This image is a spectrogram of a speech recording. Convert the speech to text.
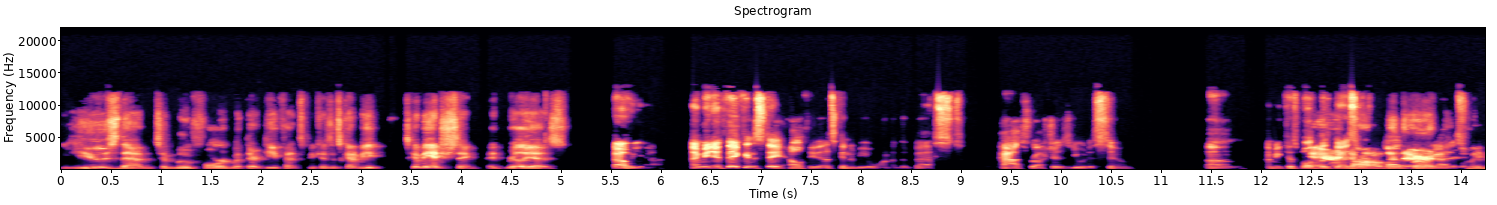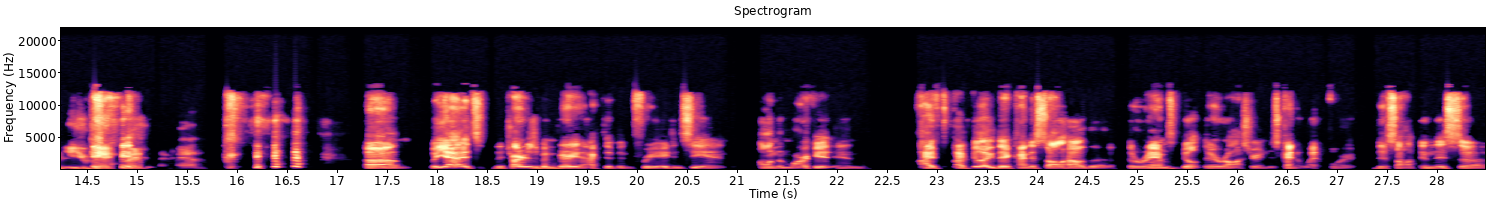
use them to move forward with their defense because it's going to be it's going to be interesting. It really is. Oh yeah. I mean, if they can stay healthy, that's going to be one of the best pass rushes you would assume. Um, I mean, because both Yeah, those Aaron guys are Donald all in pro there. guys. I mean, you can't do anything, man. Um, but yeah, it's the Chargers have been very active in free agency and on the market, and I I feel like they kind of saw how the the Rams built their roster and just kind of went for it this off in this uh,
